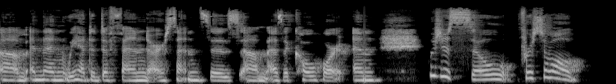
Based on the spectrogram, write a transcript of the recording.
Um, and then we had to defend our sentences um, as a cohort. And it was just so, first of all,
